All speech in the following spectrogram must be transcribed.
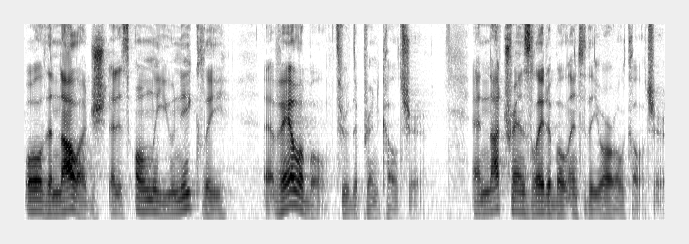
all of the knowledge that is only uniquely available through the print culture and not translatable into the oral culture.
